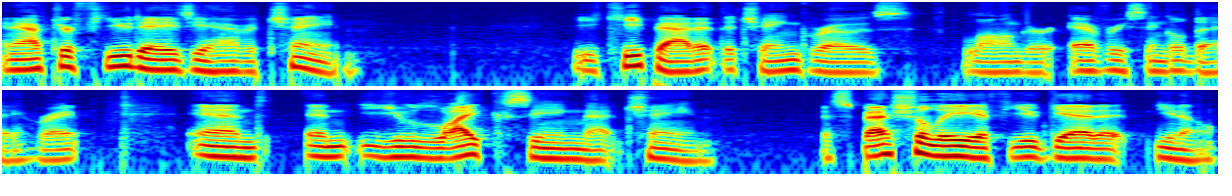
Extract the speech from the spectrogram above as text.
And after a few days, you have a chain. You keep at it, the chain grows longer every single day, right? And and you like seeing that chain, especially if you get it, you know,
